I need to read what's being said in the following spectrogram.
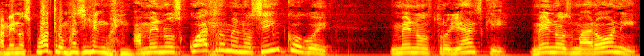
A menos cuatro, más bien, güey. a menos 4, menos 5, güey. Menos Troyansky, menos Maroni,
